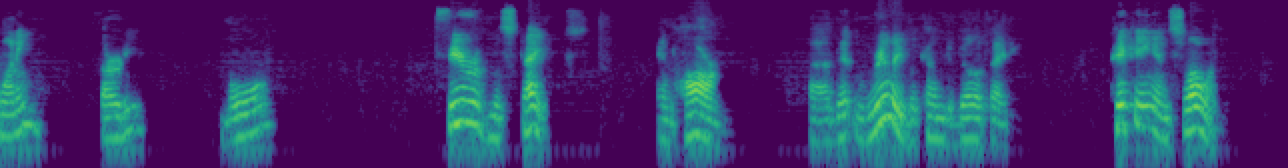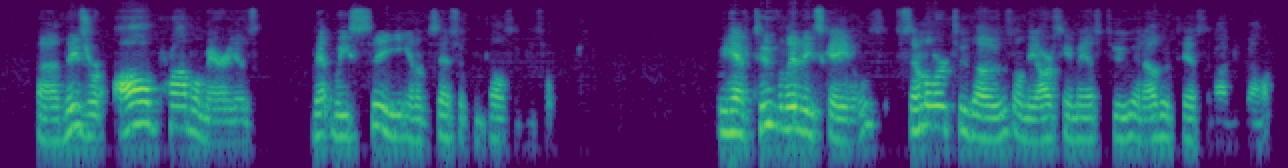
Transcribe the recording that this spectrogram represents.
20, 30, more? Fear of mistakes and harm uh, that really become debilitating. Picking and slowing uh, these are all problem areas that we see in obsessive compulsive disorders. We have two validity scales similar to those on the RCMAS2 and other tests that I've developed.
